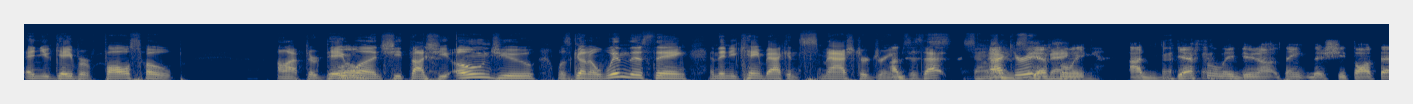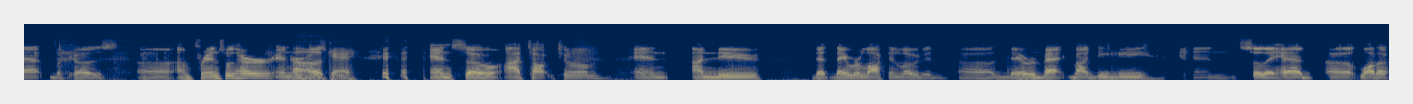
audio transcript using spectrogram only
and you gave her false hope. After day Well- one, she thought she owned you, was gonna win this thing, and then you came back and smashed her dreams. Is that Sounds accurate? Definitely. I definitely do not think that she thought that because uh, I'm friends with her and her oh, husband. okay? And so I talked to them, and I knew that they were locked and loaded. Uh, they were backed by DD, and so they had a lot of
